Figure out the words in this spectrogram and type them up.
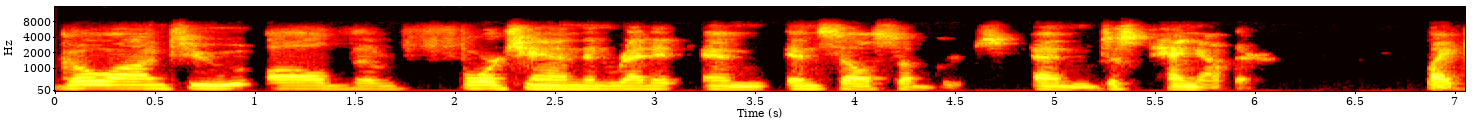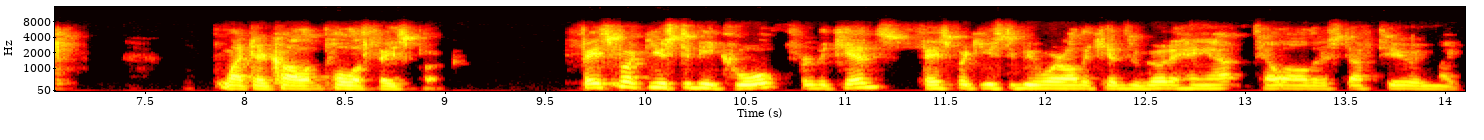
go on to all the 4chan and Reddit and incel subgroups and just hang out there. Like, like I call it, pull a Facebook. Facebook used to be cool for the kids. Facebook used to be where all the kids would go to hang out, tell all their stuff to, and like,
